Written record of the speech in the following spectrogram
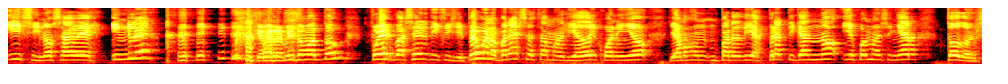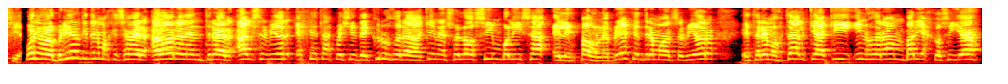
y si no sabes inglés, que me repito un montón, pues va a ser difícil. Pero bueno, para eso estamos el día de hoy, Juan y yo. Llevamos un par de días practicando y os podemos enseñar todo en sí. Bueno, lo primero que tenemos que saber a la hora de entrar al servidor es que esta especie de cruz dorada aquí en el suelo simboliza el spawn. La primera vez que entremos al servidor estaremos tal que aquí y nos darán varias cosillas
